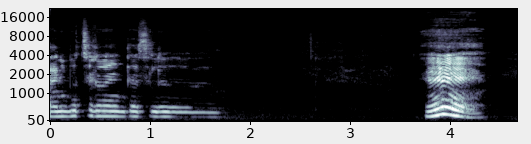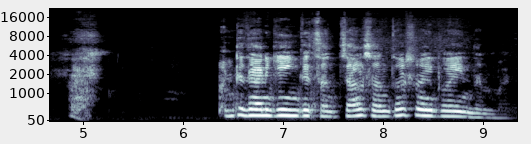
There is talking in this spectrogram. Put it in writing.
అనిపించడం ఏంటి అసలు? అంటే దానికి ఇంకా చాలా సంతోషం అయిపోయిందనమాట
